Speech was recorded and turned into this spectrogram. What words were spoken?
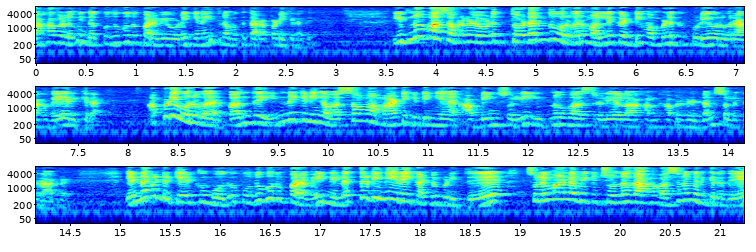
தகவலும் இந்த புது புது பறவையோடு இணைத்து நமக்கு தரப்படுகிறது. இப்னு அபாஸ் அவர்களோடு தொடர்ந்து ஒருவர் மல்லு கட்டி வம்பிழுக்க கூடிய ஒருவராகவே இருக்கிறார். அப்படி ஒருவர் வந்து இன்னைக்கு நீங்க வசமா மாட்டிக்கிட்டீங்க அப்படின்னு சொல்லி இப்னு அப்பாஸ் ரலியல்லாஹு அவர்களிடம் சொல்லுகிறார்கள். என்னவென்று கேட்கும்போது புது பறவை நிலத்தடி நீரை கண்டுபிடித்து சுலைமான் நபிக்கு சொன்னதாக வசனம் இருக்கிறதே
